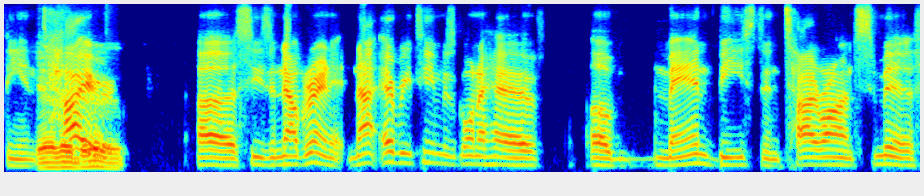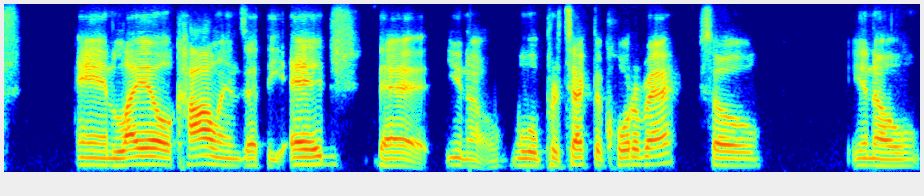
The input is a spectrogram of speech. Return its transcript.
the entire did. Uh, season. Now, granted, not every team is going to have a man beast in Tyron Smith and La'el Collins at the edge that you know will protect the quarterback. So, you know,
